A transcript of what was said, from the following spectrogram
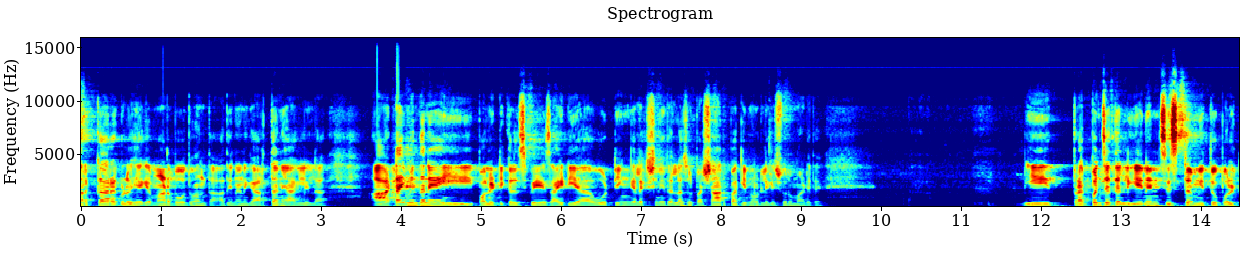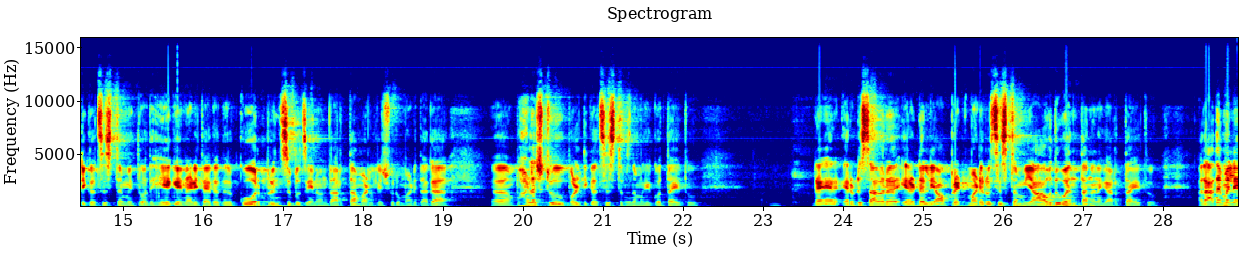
ಸರ್ಕಾರಗಳು ಹೇಗೆ ಮಾಡ್ಬೋದು ಅಂತ. ಅದು ನನಗೆ ಅರ್ಥನೇ ಆಗಲಿಲ್ಲ. ಆ ಟೈಮಿಂದನೇ ಈ political space idea voting election ಇದೆಲ್ಲ ಸ್ವಲ್ಪ ಶಾರ್ಪಾಗಿ ನೋಡಲಿಕ್ಕೆ ಶುರು ಮಾಡಿದೆ. ಈ ಪ್ರಪಂಚದಲ್ಲಿ ಏನೇನು ಸಿಸ್ಟಮ್ ಇತ್ತು, ಪೊಲಿಟಿಕಲ್ ಸಿಸ್ಟಮ್ ಇತ್ತು, ಅದು ಹೇಗೆ ನಡೀತಾ ಇದೆ ಅದು ಕೋರ್ ಪ್ರಿನ್ಸಿಪಲ್ಸ್ ಏನು ಅಂತ ಅರ್ಥ ಮಾಡಲಿಕ್ಕೆ ಶುರು ಮಾಡಿದಾಗ ಬಹಳಷ್ಟು ಪೊಲಿಟಿಕಲ್ ಸಿಸ್ಟಮ್ಸ್ ನಮಗೆ ಗೊತ್ತಾಯಿತು. ಎರಡು ಸಾವಿರ ಎರಡಲ್ಲಿ ಆಪ್ರೇಟ್ ಮಾಡಿರೋ ಸಿಸ್ಟಮ್ ಯಾವುದು ಅಂತ ನನಗೆ ಅರ್ಥ ಆಯಿತು. ಅದಾದ ಮೇಲೆ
